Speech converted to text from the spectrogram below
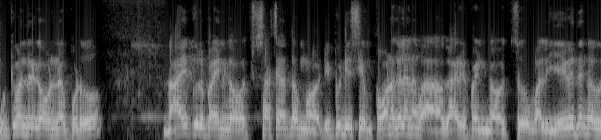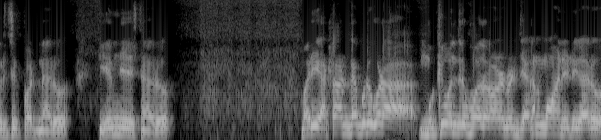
ముఖ్యమంత్రిగా ఉన్నప్పుడు నాయకుల పైన కావచ్చు సాక్షాత్ డిప్యూటీ సీఎం పవన్ కళ్యాణ్ గారి పైన కావచ్చు వాళ్ళు ఏ విధంగా విరుచుకుపడినారు ఏం చేసినారు. మరి అట్లాంటప్పుడు కూడా ముఖ్యమంత్రి హోదాలో ఉన్నటువంటి జగన్మోహన్ రెడ్డి గారు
